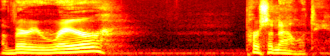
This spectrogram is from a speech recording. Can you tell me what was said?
a very rare personality.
